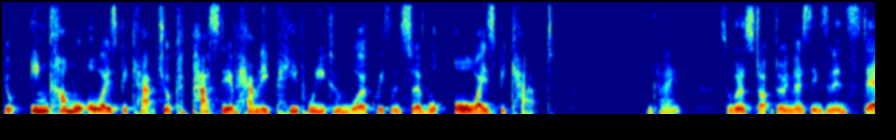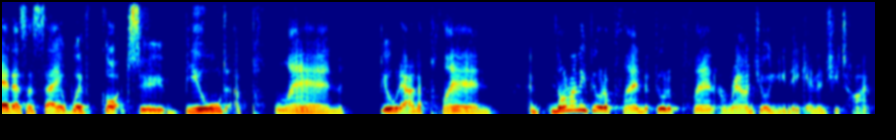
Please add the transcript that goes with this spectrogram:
Your income will always be capped. Your capacity of how many people you can work with and serve will always be capped. Okay. So we've got to stop doing those things. And instead, as I say, we've got to build a plan, build out a plan and not only build a plan, but build a plan around your unique energy type.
